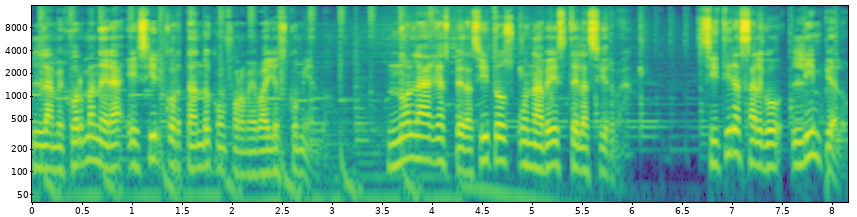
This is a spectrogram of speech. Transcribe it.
La mejor manera es ir cortando conforme vayas comiendo. No la hagas pedacitos una vez te la sirvan. Si tiras algo, límpialo.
